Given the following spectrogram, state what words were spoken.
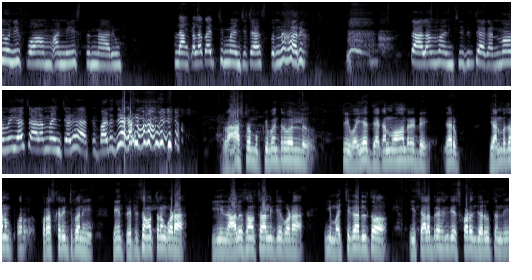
యూనిఫామ్ అన్నీ ఇస్తున్నారు. లంకలోకి వచ్చి మంచి చేస్తున్నారు. చాలా మంచిది జగన్ మామయ్య. చాలా మంచోడు. హ్యాపీ బర్త్ జగన్ మామయ్య. రాష్ట్ర ముఖ్యమంత్రి వాళ్ళు శ్రీ వైఎస్ జగన్మోహన్ రెడ్డి గారు జన్మదినం పురస్కరించుకొని నేను ప్రతి సంవత్సరం కూడా ఈ నాలుగు సంవత్సరాల నుంచి కూడా ఈ మత్స్యకారులతో ఈ సెలబ్రేషన్ చేసుకోవడం జరుగుతుంది.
